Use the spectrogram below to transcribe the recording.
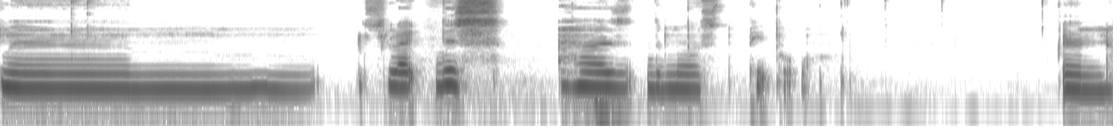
Um, it's like this has the most people and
